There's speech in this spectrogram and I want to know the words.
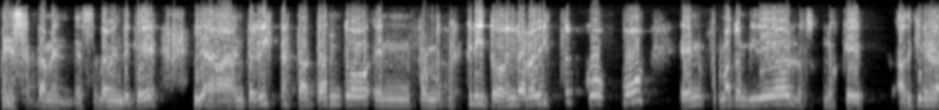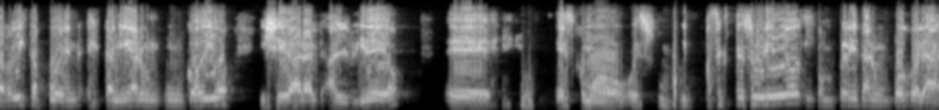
Exactamente, exactamente, que la entrevista está tanto en formato escrito en la revista como en formato en video. Los, los que adquieren la revista pueden escanear un, código y llegar al, al video. Eh, es como, es un poquito más extenso el video y completan un poco la,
